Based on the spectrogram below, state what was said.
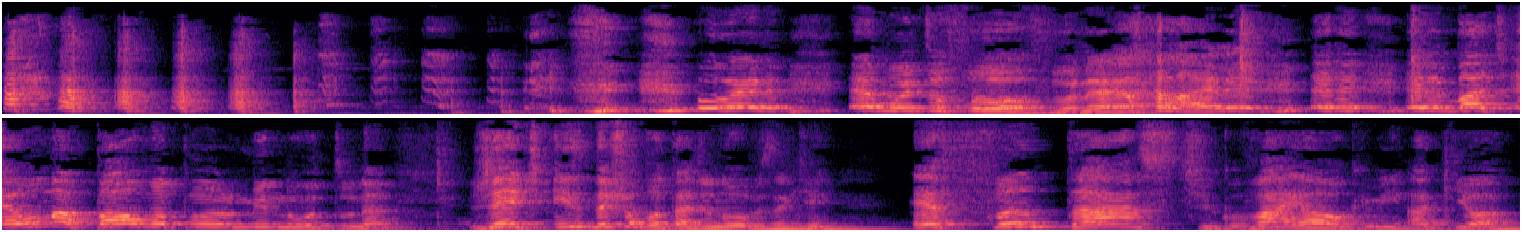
ele é muito fofo, né? Olha lá, ele, ele, ele bate. É uma palma por minuto, né? Gente, isso, deixa eu botar de novo isso aqui. É fantástico. Vai, Alckmin. Aqui, ó.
